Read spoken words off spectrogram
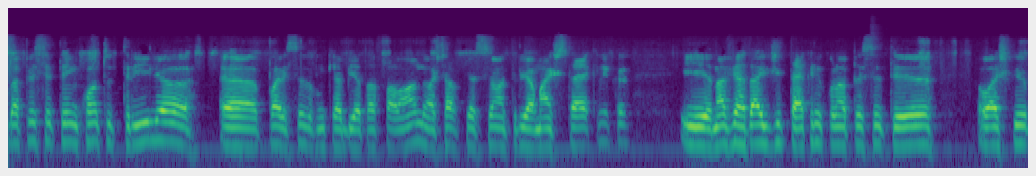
da PCT enquanto trilha é parecida com o que a Bia está falando. Eu achava que ia ser uma trilha mais técnica. E, na verdade, de técnico na PCT, eu acho que.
